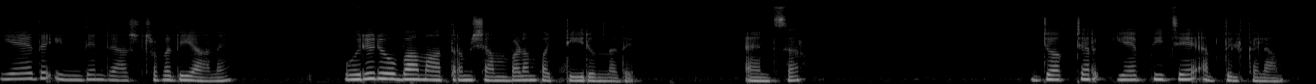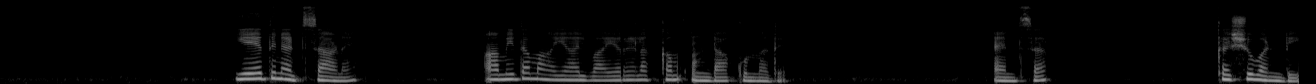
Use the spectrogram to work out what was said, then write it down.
ഏത് ഇന്ത്യൻ രാഷ്ട്രപതിയാണ് ഒരു രൂപ മാത്രം ശമ്പളം പറ്റിയിരുന്നത്? Answer doctor A P J Abdul Kalam. ഏത് നട്ട്സാണ് അമിതമായാൽ വയറിളക്കം ഉണ്ടാക്കുന്നത്? ആൻസർ കശുവണ്ടി.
